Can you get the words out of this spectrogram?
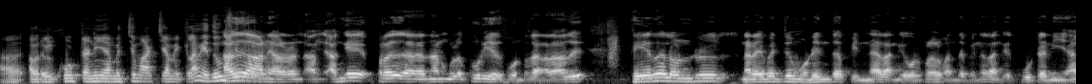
அவர்கள் கூட்டணி அமைச்சும் ஆட்சி அமைக்கலாம் எதுவும் அது அங்க- நான் உங்களுக்கு கூறியது போன்றுதான். அதாவது தேர்தல் ஒன்று நடைபெற்று முடிந்த பின்னர் அங்கே உறுப்பினர் வந்த பின்னர் அங்கே கூட்டணியா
